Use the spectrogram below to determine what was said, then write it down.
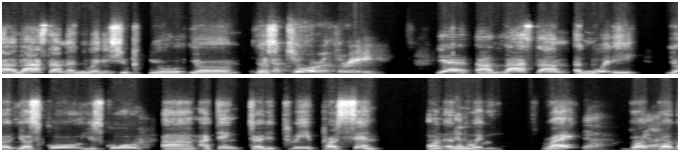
uh, last time annuities, you, you, your, your like a two or a three. Yeah, uh, last time annuity, your your score, you score, um, I think thirty three percent on annuity, yep. right? Yeah. But yeah. but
